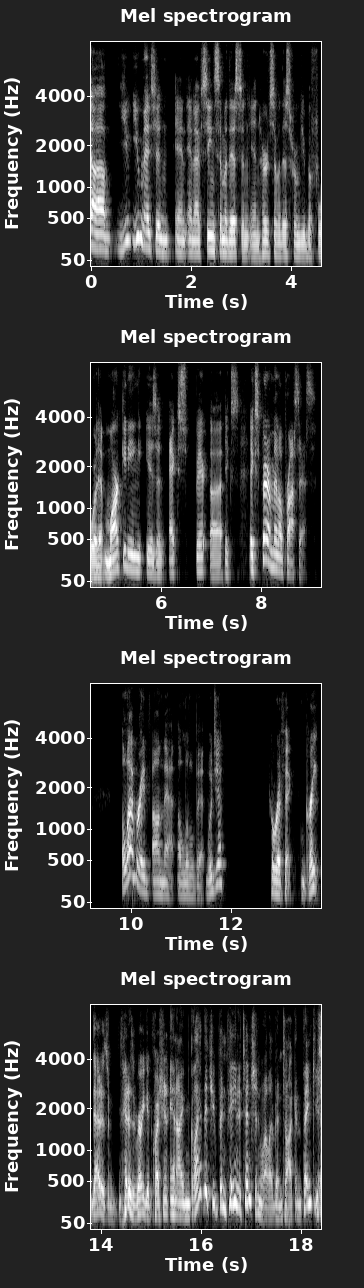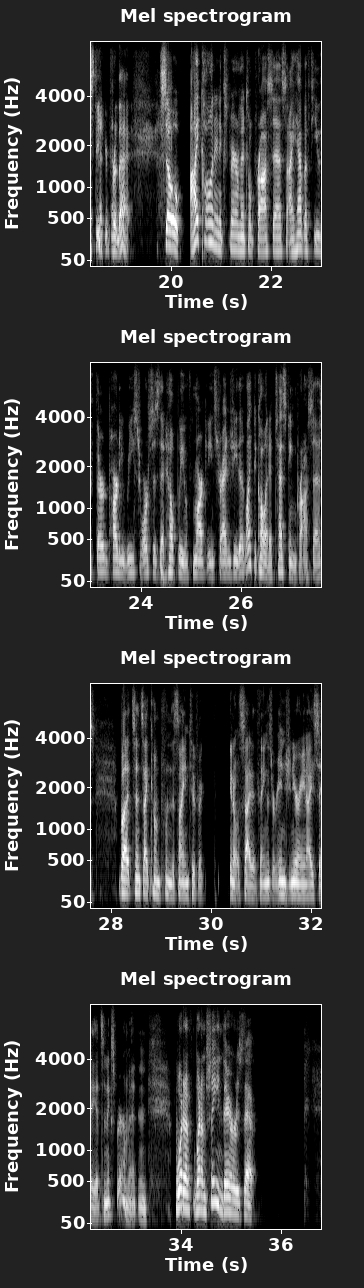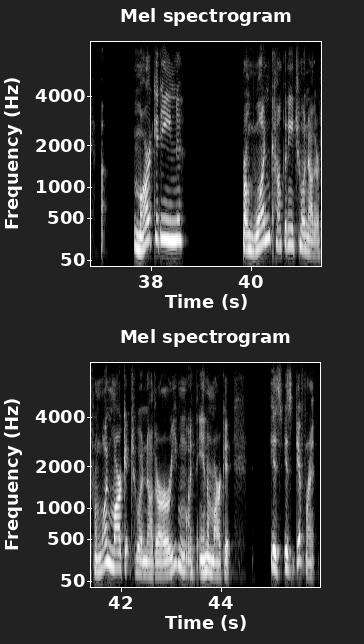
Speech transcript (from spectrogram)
Uh, you you mentioned and and i've seen some of this and, and heard some of this from you before that marketing is an exper- uh, ex- experimental process elaborate on that a little bit would you Terrific. Great. That is a that is a very good question. And I'm glad that you've been paying attention while I've been talking. Thank you, Steve, for that. So I call it an experimental process. I have a few third-party resources that help me with marketing strategy. They'd like to call it a testing process, but since I come from the scientific, you know, side of things or engineering, I say it's an experiment. And what I'm what I'm saying there is that uh, marketing from one company to another, from one market to another, or even within a market, is is different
